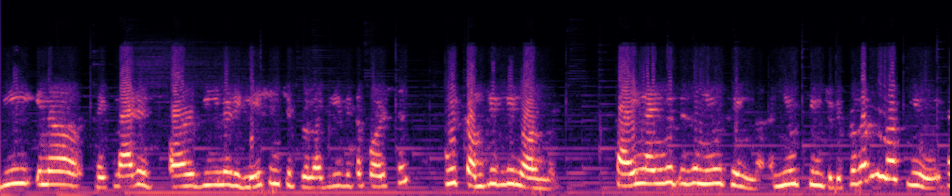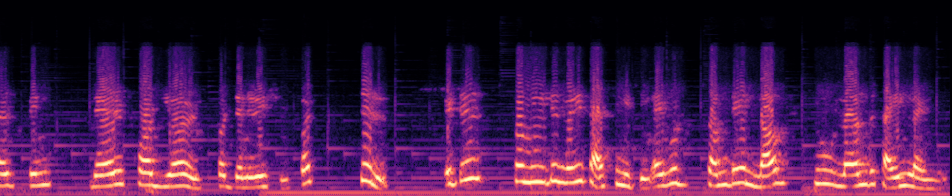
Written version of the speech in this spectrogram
be in a like marriage or be in a relationship probably with a person who is completely normal? sign language is a new thing, a new thing today. Probably not new. It has been there for years, for generations. But still, it is for me. It is very fascinating. I would someday love to learn the sign language.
